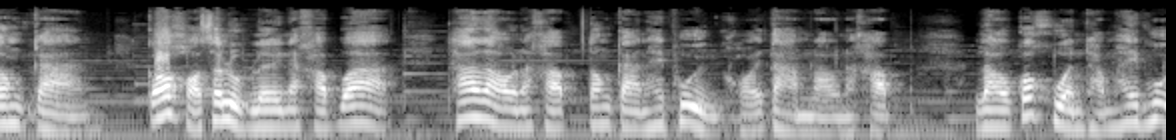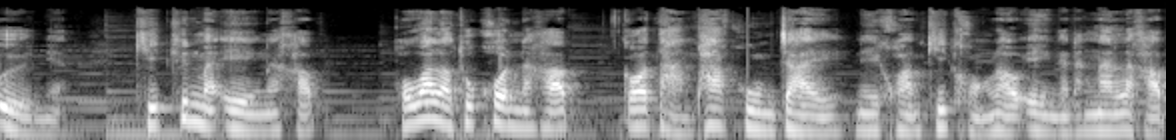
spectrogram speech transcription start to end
ต้องการ ก็ขอสรุปเลยนะครับว่า ถ้าเรานะครับต้องการให้ผู้อื่นคอยตามเรานะครับ เราก็ควรทำให้ผู้อื่นเนี่ยคิดขึ้นมาเองนะครับ เพราะว่าเราทุกคนนะครับก็ต่างภาคภูมิใจในความคิดของเราเองกันทั้งนั้นแหละครับ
